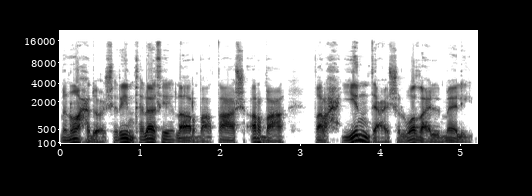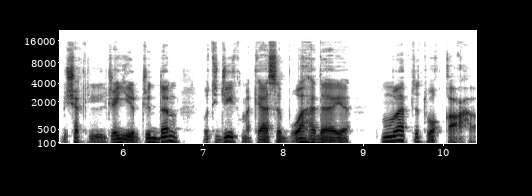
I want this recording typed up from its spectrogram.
من 21 3 ل 14 4 فرح ينتعش الوضع المالي بشكل جيد جدا وتجيك مكاسب وهدايا ما بتتوقعها.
